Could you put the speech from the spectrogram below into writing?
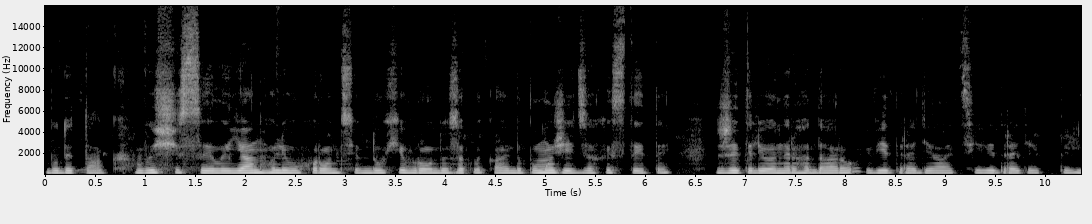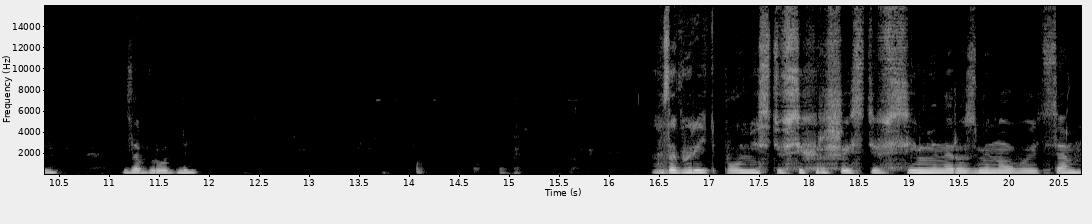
Буде так. Вищі сили, янголів-охоронців, духів роду закликаю, допоможіть захистити жителів Енергодару від радіації, від радіоактивних забруднень. Заберіть повністю всіх рашистів, всі міни розміновуються.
